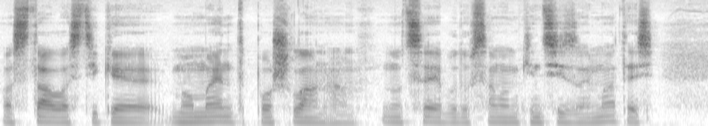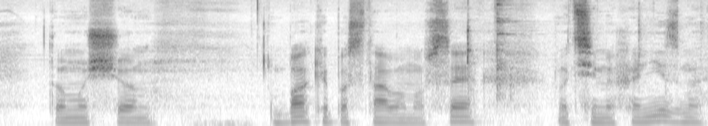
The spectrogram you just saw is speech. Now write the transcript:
Осталось тільки момент по шлангам. Ну, це я буду в самому кінці займатись, тому що баки поставимо, все, оці механізми.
